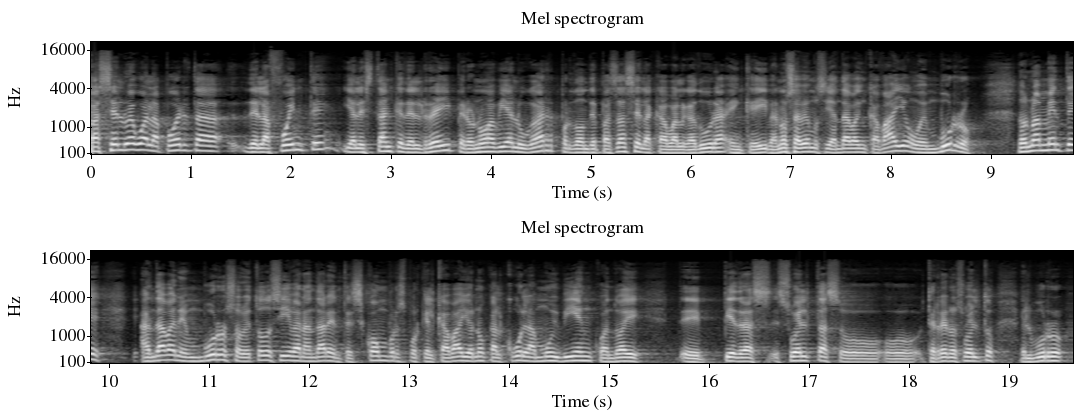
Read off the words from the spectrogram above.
Pasé luego a la puerta de la fuente y al estanque del rey, pero no había lugar por donde pasase la cabalgadura en que iba. No sabemos si andaba en caballo o en burro. Normalmente andaban en burro, sobre todo si iban a andar entre escombros, porque el caballo no calcula muy bien cuando hay eh, piedras sueltas o, o terreno suelto. El burro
